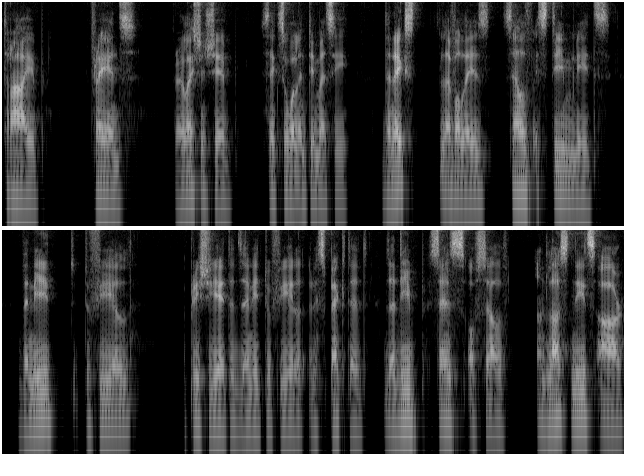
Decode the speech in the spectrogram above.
tribe, friends, relationship, sexual intimacy. The next level is self-esteem needs, the need to feel appreciated, the need to feel respected, the deep sense of self. And last needs are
